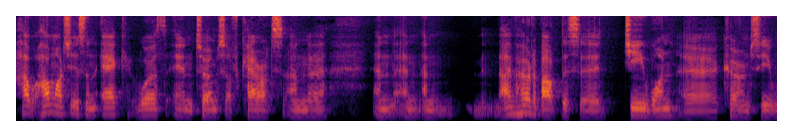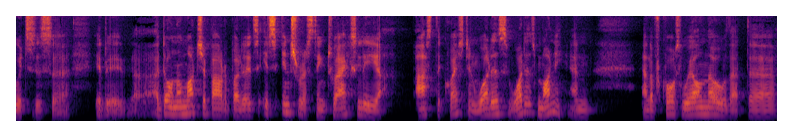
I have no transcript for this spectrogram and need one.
how how much is an egg worth in terms of carrots and uh, and and and I've heard about this uh, G1 uh, currency, which is uh, it, it, I don't know much about it, but it's it's interesting to actually ask the question, what is what is money? And and of course, we all know that the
